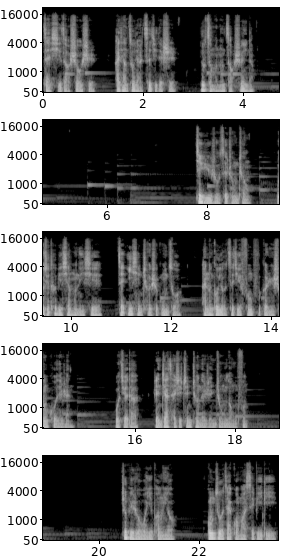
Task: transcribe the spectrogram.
再洗澡收拾，还想做点自己的事，又怎么能早睡呢？鉴于如此种种，我就特别羡慕那些在一线城市工作，还能够有自己丰富个人生活的人。我觉得人家才是真正的人中龙凤。就比如我一朋友，工作在国贸 CBD，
